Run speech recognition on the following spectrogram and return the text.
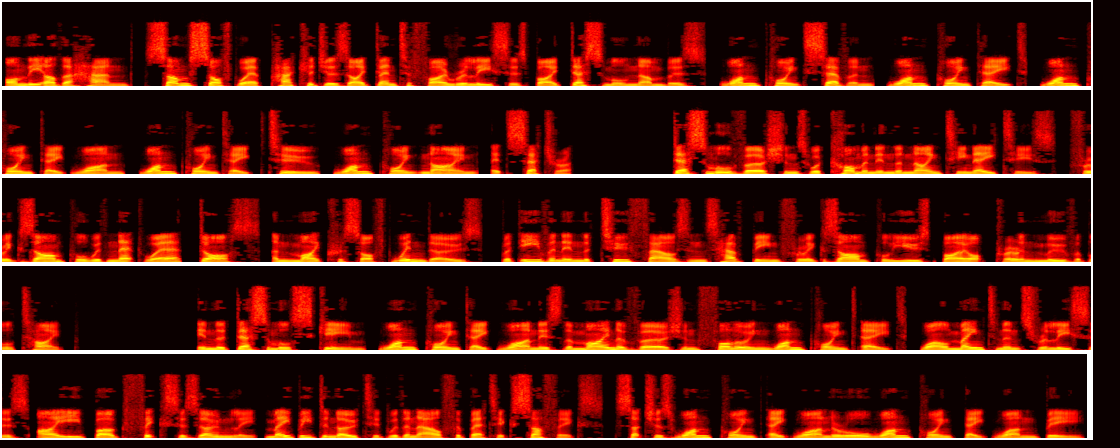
On the other hand, some software packages identify releases by decimal numbers 1.7, 1.8, 1.81, 1.82, 1.9, etc. Decimal versions were common in the 1980s, for example with NetWare, DOS, and Microsoft Windows, but even in the 2000s have been for example used by Opera and Movable Type. In the decimal scheme, 1.81 is the minor version following 1.8, while maintenance releases i.e. bug fixes only may be denoted with an alphabetic suffix, such as 1.81 or 1.81b.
